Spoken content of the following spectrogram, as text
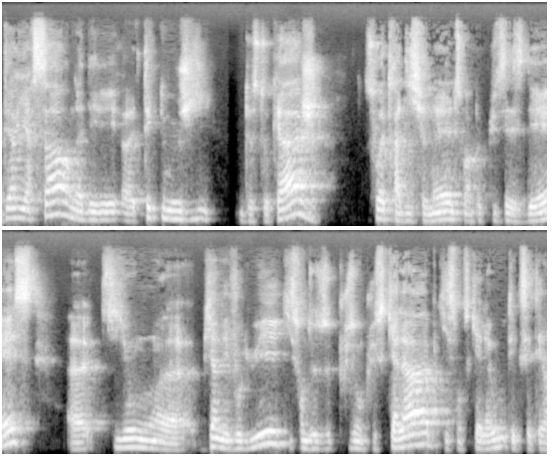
derrière ça, on a des technologies de stockage, soit traditionnelles, soit un peu plus SDS, euh, qui ont euh, bien évolué, qui sont de plus en plus scalables, qui sont scale-out, etc.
